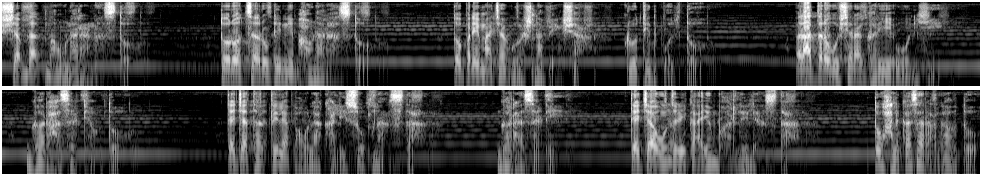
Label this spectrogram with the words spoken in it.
शब्दात मावणारा नसतो. तो रोजचा रुटीन निभावणारा असतो. तो प्रेमाच्या घोषणापेक्षा कृतीत बोलतो. रात्र उशिरा घरी येऊनही घर हसत ठेवतो. त्याच्या थकलेल्या पावलाखाली स्वप्न असतात. घरासाठी त्याच्या उंजळी कायम भरलेल्या असतात. तो हलकासा रागावतो.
